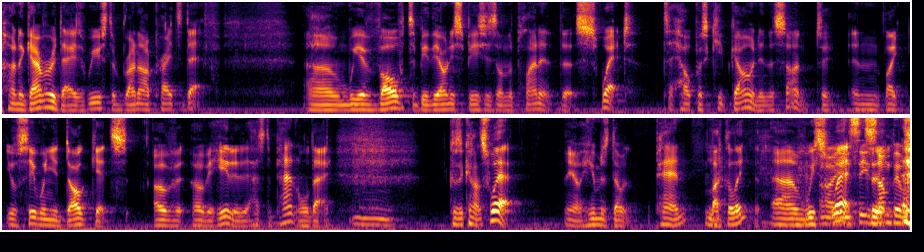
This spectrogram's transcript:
hunter gatherer days, we used to run our prey to death. Um, we evolved to be the only species on the planet that sweat to help us keep going in the sun. To and like you'll see when your dog gets over overheated, it has to pant all day Mm. because it can't sweat. You know, humans don't pant. Luckily, um, we Oh, sweat. you see to- some people.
